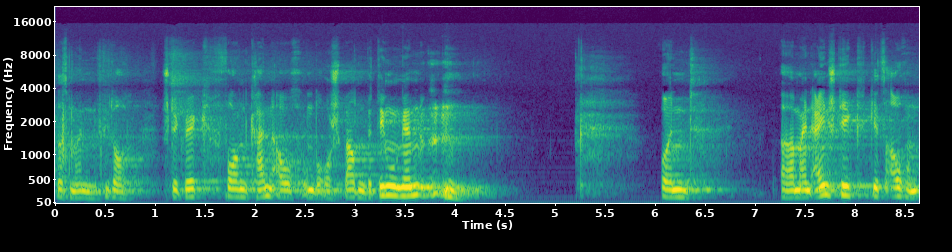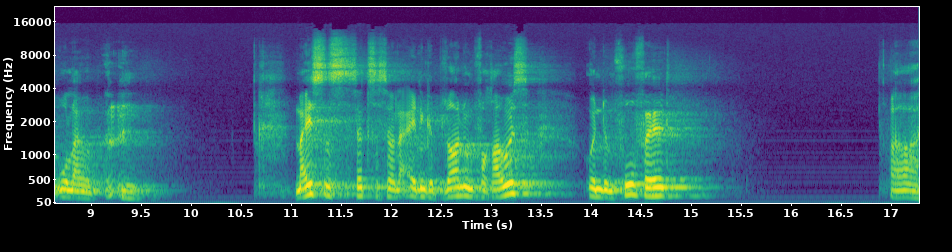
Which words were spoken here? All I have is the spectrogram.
dass man wieder ein Stück wegfahren kann, auch unter ersperrten Bedingungen. Und äh, mein Einstieg geht es auch um Urlaub. Meistens setzt das ja einige Planung voraus und im Vorfeld äh,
